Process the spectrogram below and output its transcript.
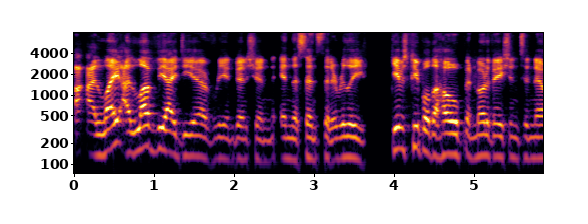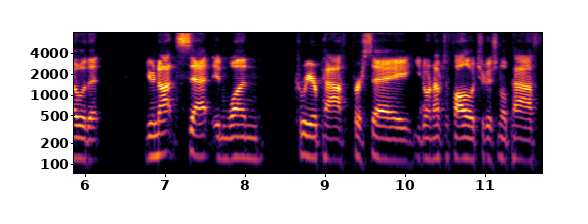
I, like. I love the idea of reinvention in the sense that it really gives people the hope and motivation to know that you're not set in one career path per se. You don't have to follow a traditional path.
